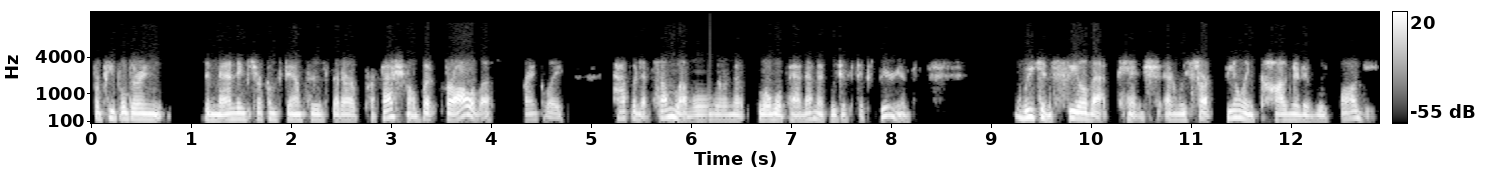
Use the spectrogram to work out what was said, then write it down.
for people during demanding circumstances that are professional, but for all of us, frankly, happen at some level during the global pandemic we just experienced, we can feel that pinch and we start feeling cognitively foggy.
